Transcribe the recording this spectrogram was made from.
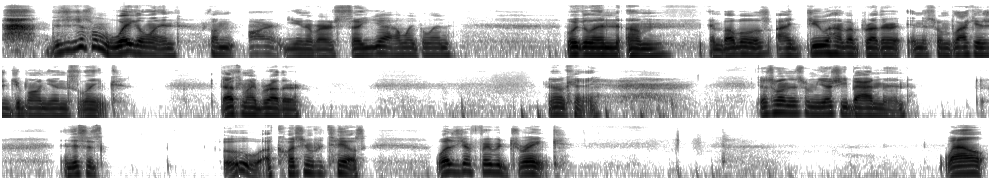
This is just from Wiggling from our universe. So yeah, Wiggling. Wiggling, um, and Bubbles. I do have a brother, and this one, Black Asian Jabonyan's Link. That's my brother. Okay. This one is from Yoshi Badman. And this is Ooh, a question for Tails. What is your favorite drink? Well,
